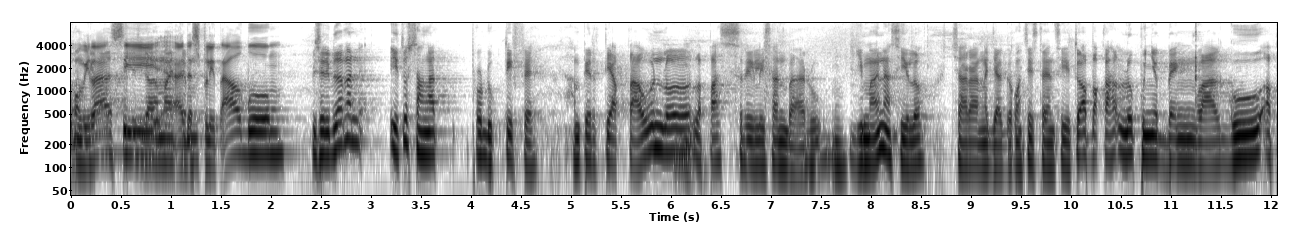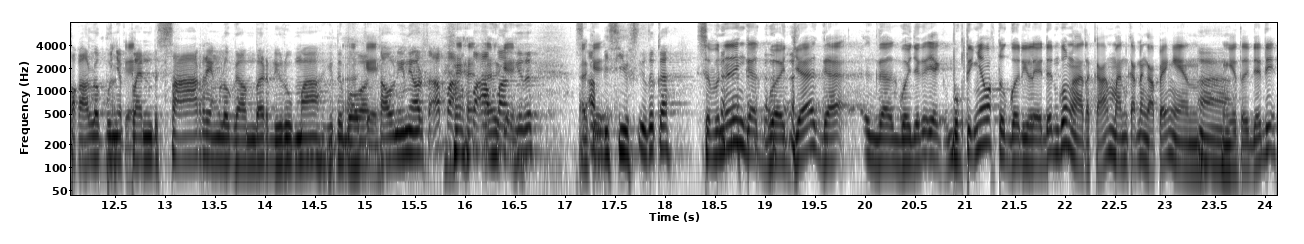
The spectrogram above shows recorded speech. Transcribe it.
kompilasi, ada split album. Bisa dibilang kan itu sangat produktif ya. Hampir tiap tahun lo Hmm. lepas rilisan baru. Gimana sih lo cara ngejaga konsistensi itu? Apakah lo punya bank lagu? Apakah lo punya Oke. plan besar yang lo gambar di rumah gitu bahwa Oke. tahun ini harus apa apa apa Oke. gitu? Oke. Ambisius itu kah? Sebenarnya nggak gua jaga, nggak gua jaga. Ya buktinya waktu gua di Leiden gua nggak rekaman karena nggak pengen Ah. gitu. Jadi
